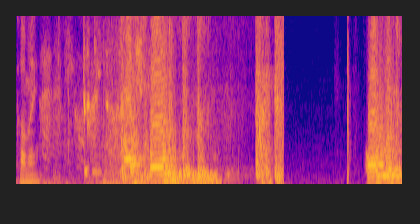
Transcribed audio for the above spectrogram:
Coming. Spawn. Omen.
